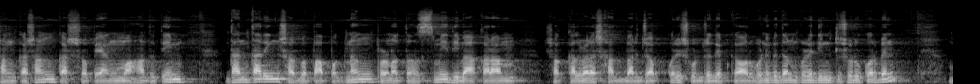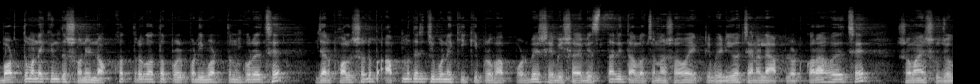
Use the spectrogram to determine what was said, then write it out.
শঙ্কাশং কাশ্যপেয়াং মহাদতিম, ধান্তারিং সর্বপাপগ্নং প্রণত হস্মি দিবাকরম। সকালবেলা সাতবার জপ করে সূর্যদেবকে অর্ঘ্য নিবেদন করে দিনটি শুরু করবেন। বর্তমানে কিন্তু শনি নক্ষত্রগত পরিবর্তন করেছে, যার ফলস্বরূপ আপনাদের জীবনে কী কী প্রভাব পড়বে সে বিষয়ে বিস্তারিত আলোচনা সহ একটি ভিডিও চ্যানেলে আপলোড করা হয়েছে। সময় সুযোগ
